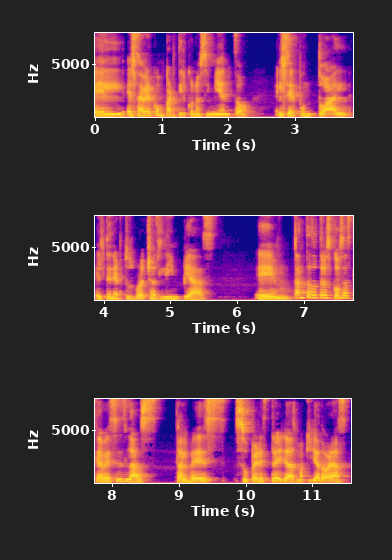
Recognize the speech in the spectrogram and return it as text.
el, saber compartir conocimiento, el ser puntual, el tener tus brochas limpias, em, tantas otras cosas que a veces las tal vez superestrellas maquilladoras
